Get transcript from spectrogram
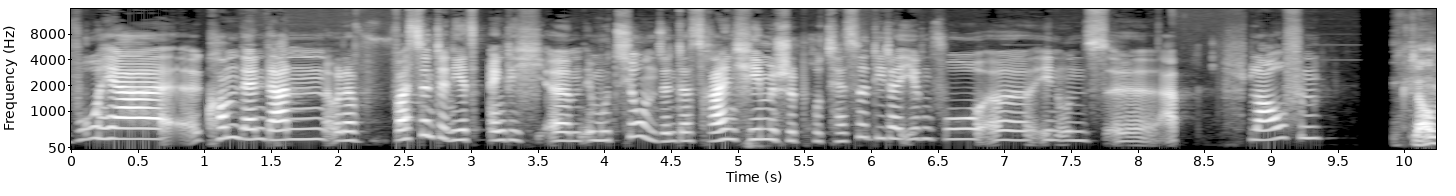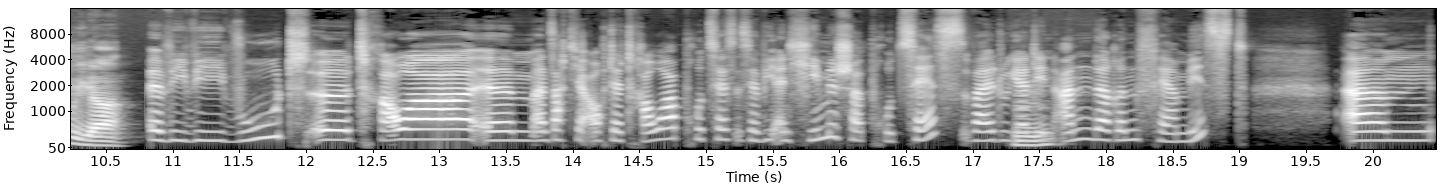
woher äh, kommen denn dann oder was sind denn jetzt eigentlich ähm, Emotionen? Sind das rein chemische Prozesse, die da irgendwo äh, in uns äh, ablaufen? Ich glaube ja. Äh, wie, wie Wut, äh, Trauer. ähm, man sagt ja auch, der Trauerprozess ist ja wie ein chemischer Prozess, weil du ja den Mhm. anderen vermisst. Ähm,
